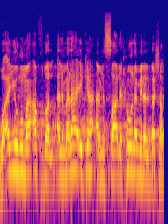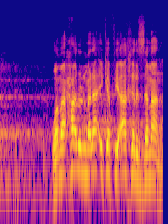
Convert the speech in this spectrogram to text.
وأيهما أفضل الملائكة أم الصالحون من البشر؟ وما حال الملائكة في آخر الزمان؟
